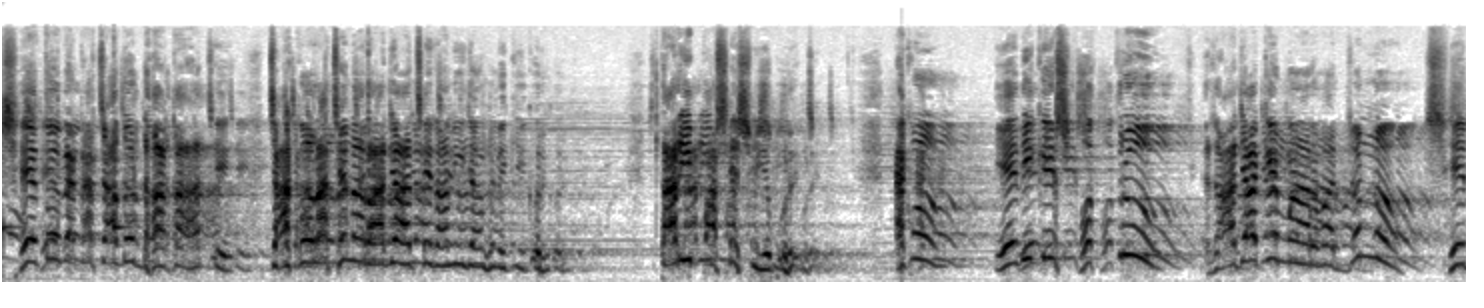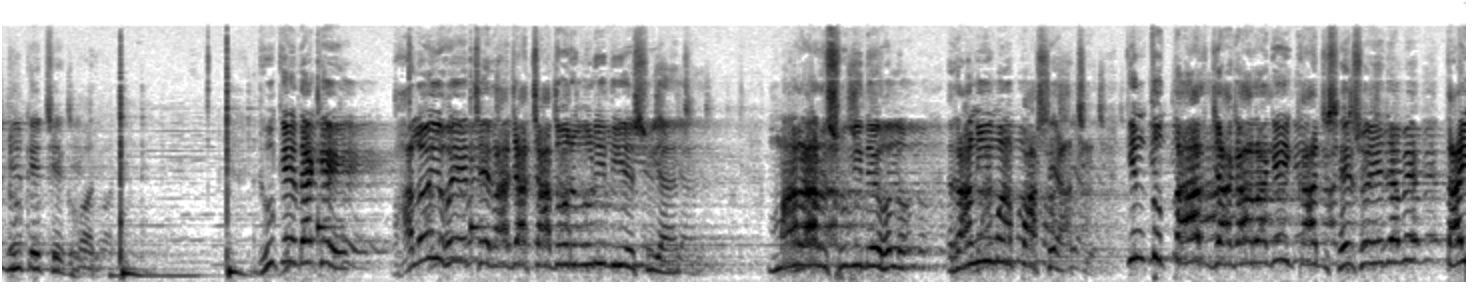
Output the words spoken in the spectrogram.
সে তো বেটা চাদর ঢাকা আছে, চাকর আছে না রাজা আছে, রানী জানবে কি করে। তারই পাশে শুয়ে পড়েছে। এখন এদিকে শত্রু রাজাকে মারবার জন্য সে ঢুকেছে ঘরে। ঢুকে দেখে ভালোই হয়েছে রাজা চাদর মুড়ি দিয়ে শুয়ে আছে। মারার সুবিধে হলো রানীমা পাশে আছে। কিন্তু তার জাগার আগেই কাজ শেষ হয়ে যাবে, তাই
